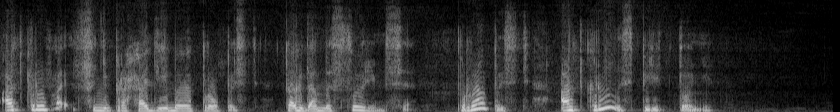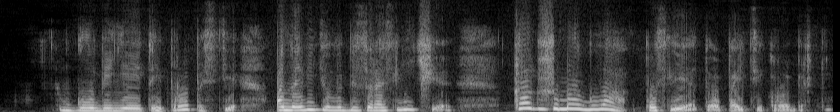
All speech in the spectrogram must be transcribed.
открывается непроходимая пропасть, когда мы ссоримся. Пропасть открылась перед Тони. В глубине этой пропасти она видела безразличие. Как же могла после этого пойти к Роберту?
